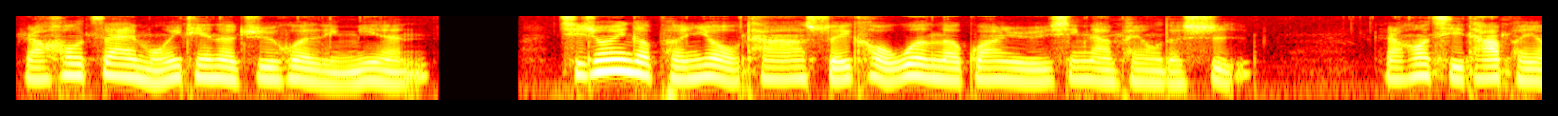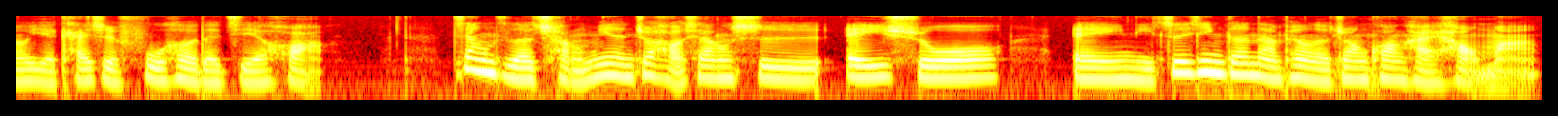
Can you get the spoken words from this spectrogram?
然后在某一天的聚会里面，其中一个朋友他随口问了关于新男朋友的事，然后其他朋友也开始附和的接话，这样子的场面就好像是 A 说。哎，你最近跟男朋友的状况还好吗？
